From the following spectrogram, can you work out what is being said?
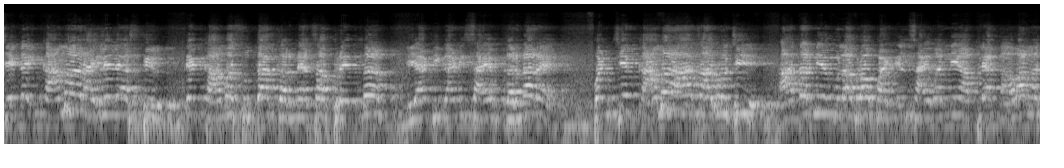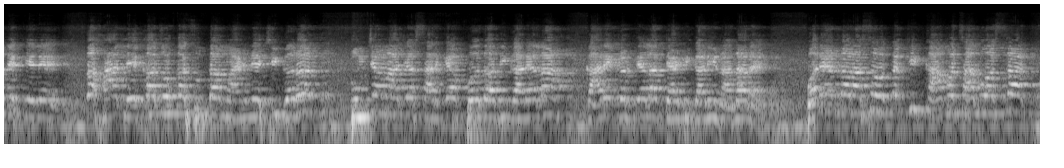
जे काही कामं राहिलेले असतील ते कामं सुद्धा करण्याचा प्रयत्न या ठिकाणी साहेब करणार आहे पण जे काम आज रोजी आदरणीय गुलाबराव पाटील साहेबांनी आपल्या गावामध्ये केले तर हा लेखाजोखा सुद्धा मांडण्याची गरज तुमच्या माझ्या सारख्या पद अधिकाऱ्याला कार्यकर्त्याला त्या ठिकाणी राहणार आहे. बऱ्याचदा असं होतं की काम चालू असतात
